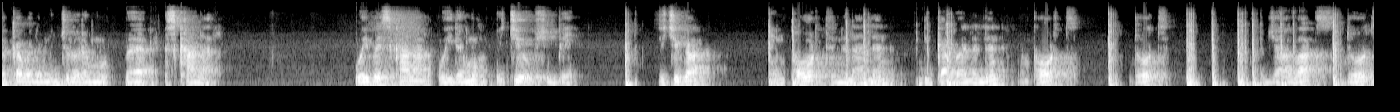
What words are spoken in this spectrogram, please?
መቀበል የምንችለው ደግሞ በ scanner ወይ በ scanner ወይ ደግሞ በ JOption pane። እዚች ጋር import እንላለን እንዲቀበልልን import dot javax dot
